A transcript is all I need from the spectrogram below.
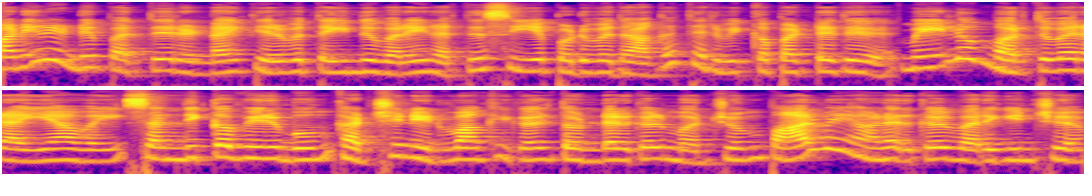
பனிரெண்டு பத்து இரண்டாயிரத்தி இருபத்தி ஐந்து வரை ரத்து செய்யப்படுவதாக தெரிவிக்கப்பட்டது. மேலும் மருத்துவர் ஐயாவை சந்திக்க விரும்பும் கட்சி நிர்வாகிகள் தொண்டர்கள் மற்றும் பார்வையாளர்கள் வருகின்ற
